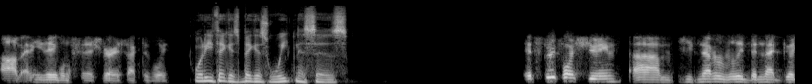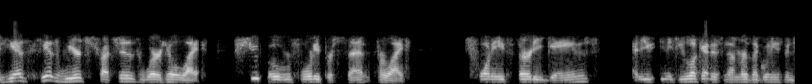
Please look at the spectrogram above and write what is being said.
um, and he's able to finish very effectively. What do you think his biggest weakness is? It's three point shooting. Um, he's never really been that good. He has he has weird stretches where he'll like shoot over 40 percent for like 20, 30 games. And you, if you look at his numbers, like when he's been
